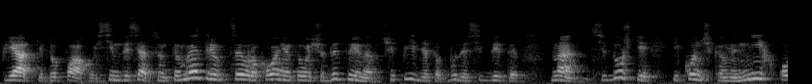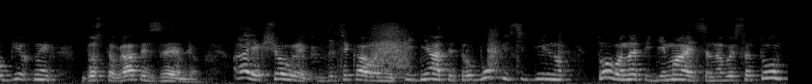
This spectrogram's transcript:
п'ятки до паху 70 см. Це урахування того, що дитина чи підліток буде сидіти на сідушці і кончиками ніг об'їхних доставляти землю. А якщо ви зацікавлені підняти трубу підсидільну, то вона підіймається на висоту.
